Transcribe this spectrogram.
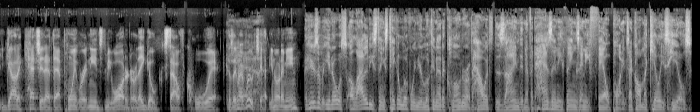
you got to catch it at that point where it needs to be watered or they go south quick because they don't have roots yet. You know what I mean? But here's a, you know, a lot of these things, take a look when you're looking at a cloner of how it's designed and if it has any things, any fail points. I call them Achilles heels,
